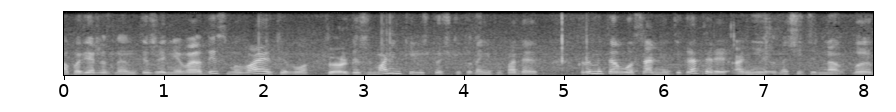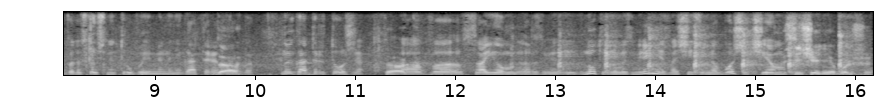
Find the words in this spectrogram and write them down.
а поверхностное натяжение воды смывает его, так. и даже маленькие листочки туда не попадают. Кроме того, сами эти гаторы, они значительно, э, водосточные трубы именно, не гаторы, а да. а трубы. Ну и гаторы тоже так. Э, в своем внутреннем измерении значительно больше, чем... Сечение больше.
